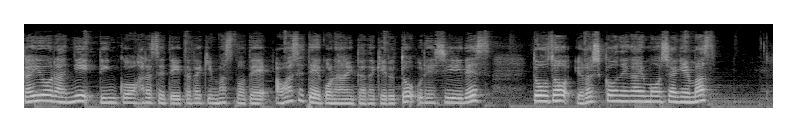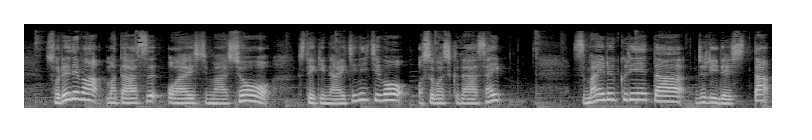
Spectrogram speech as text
概要欄にリンクを貼らせていただきますので、合わせてご覧いただけると嬉しいです。どうぞよろしくお願い申し上げます。それではまた明日お会いしましょう。素敵な一日をお過ごしください。スマイルクリエイター、ジュリでした。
